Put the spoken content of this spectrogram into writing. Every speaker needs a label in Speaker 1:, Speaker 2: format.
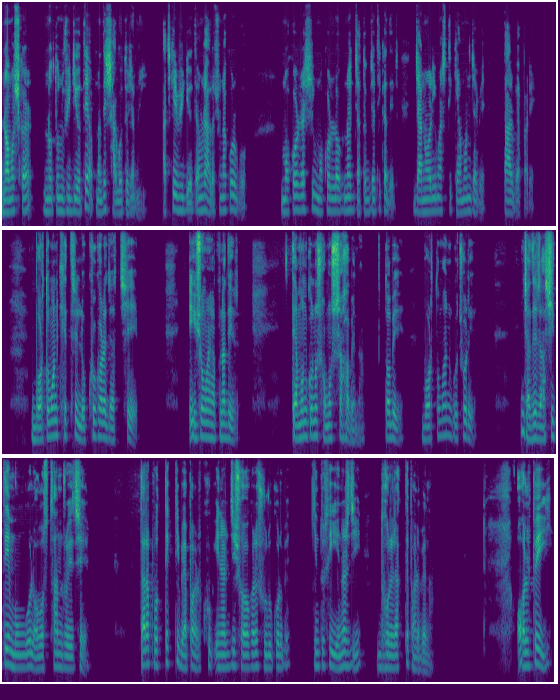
Speaker 1: নমস্কার, নতুন ভিডিওতে আপনাদের স্বাগত জানাই। আজকের ভিডিওতে আমরা আলোচনা করব মকর রাশি, মকর লগ্ন জাতক জাতিকাদের জানুয়ারি মাসটি কেমন যাবে তার ব্যাপারে। বর্তমান ক্ষেত্রে লক্ষ্য করা যাচ্ছে, এই সময় আপনাদের তেমন কোনো সমস্যা হবে না। তবে বর্তমান গোচরে যাদের রাশিতে মঙ্গল অবস্থান রয়েছে, তারা প্রত্যেকটি ব্যাপার খুব এনার্জি সহকারে শুরু করবে। কিন্তু সেই এনার্জি ধরে রাখতে পারবে না। অল্পেই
